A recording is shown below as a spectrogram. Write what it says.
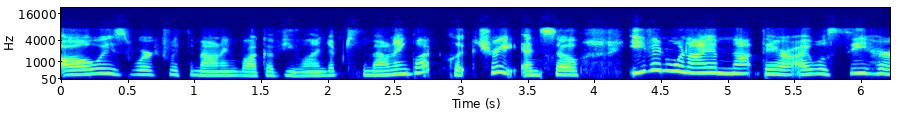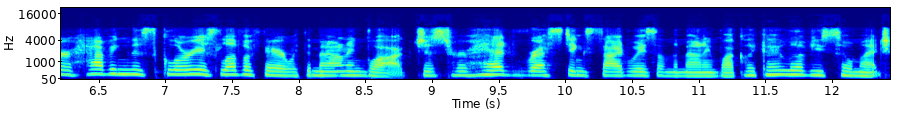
always worked with the mounting block of you lined up to the mounting block, click treat. And so even when I am not there, I will see her having this glorious love affair with the mounting block, just her head resting sideways on the mounting block. Like, I love you so much.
